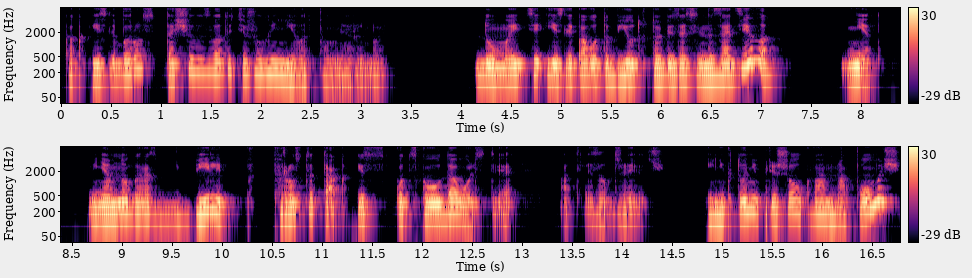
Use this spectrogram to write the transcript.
как если бы Рос тащил из воды тяжелый невод полной рыбы. «Думаете, если кого-то бьют, то обязательно за дело?» «Нет, меня много раз били просто так, из скотского удовольствия», – отрезал Джевидж. «И никто не пришел к вам на помощь?»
